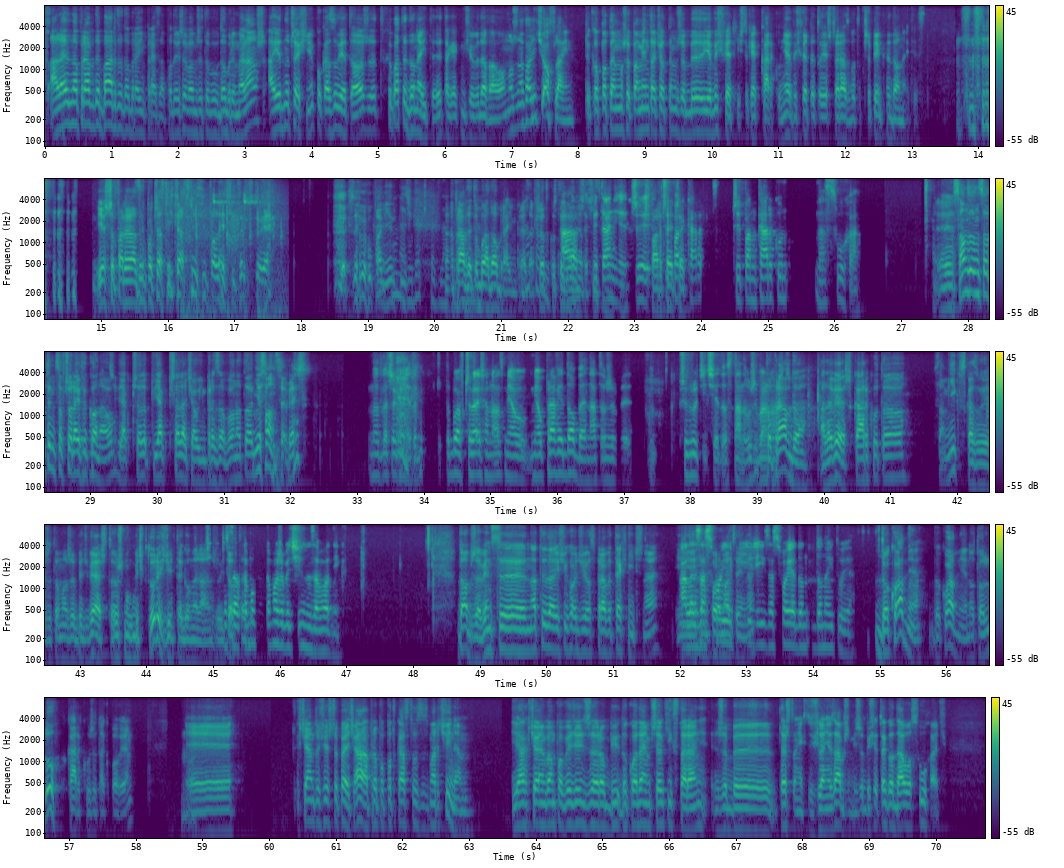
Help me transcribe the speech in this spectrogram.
Ale naprawdę bardzo dobra impreza. Podejrzewam, że to był dobry melanż, a jednocześnie pokazuje to, że chyba te donaty, tak jak mi się wydawało, można walić offline. Tylko potem muszę pamiętać o tym, żeby je wyświetlić, tak jak karku. Nie, wyświetlę to jeszcze raz, bo to przepiękny donate jest. jeszcze parę razy podczas tej transmisji poleci, coś czuję. Żeby upamiętnić. Naprawdę, to była dobra impreza. W środku tygodnia. A, pytanie, czy, czy, pan Kar, czy pan Karku nas słucha? E, sądząc o tym, co wczoraj wykonał, jak, przele, jak przeleciał imprezowo, no to nie sądzę, wiesz? No dlaczego nie? To, to była wczorajsza noc, miał, miał prawie dobę na to, żeby przywrócić się do stanu używalności. To prawda, ale wiesz, Karku to sam nikt wskazuje, że to może być, wiesz, to już mógł być któryś dzień tego melanżu i co to, to, to może być silny zawodnik. Dobrze, więc y, na tyle, jeśli chodzi o sprawy techniczne. Ale za swoje pije i za swoje don donatuje. Dokładnie, dokładnie. No to luch karku, że tak powiem. No. E, chciałem coś jeszcze powiedzieć. A, a propos podcastu z Marcinem. Ja chciałem wam powiedzieć, że robi, dokładałem wszelkich starań, żeby, też to nie chcę źle nie zabrzmi, żeby się tego dało słuchać.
